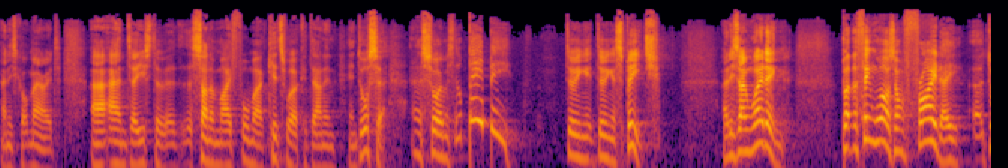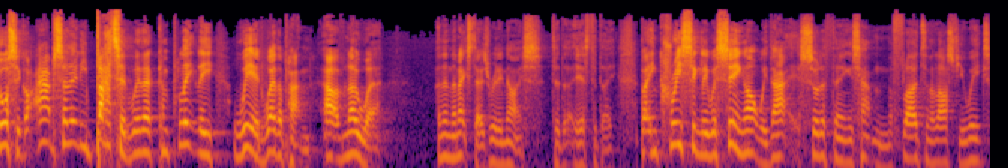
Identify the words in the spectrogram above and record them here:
and he's got married. Uh, and I used to, uh, the son of my former kids worker down in, in Dorset. And I saw him as a little baby doing, it, doing a speech at his own wedding. But the thing was, on Friday, uh, Dorset got absolutely battered with a completely weird weather pattern out of nowhere. And then the next day, it was really nice today, yesterday. But increasingly, we're seeing, aren't we, that sort of thing is happening. The floods in the last few weeks,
